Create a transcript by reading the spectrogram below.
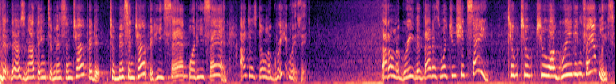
There's nothing to misinterpret it. To misinterpret, he said what he said. I just don't agree with it. I don't agree that that is what you should say to, to, to uh, grieving families.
